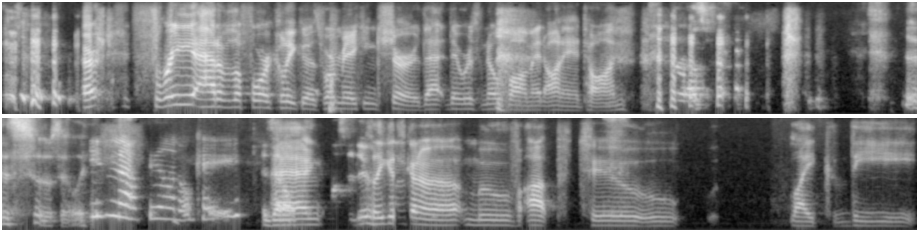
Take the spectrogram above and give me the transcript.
Three out of the four Klikas were making sure that there was no vomit on Anton. it's so silly. He's not feeling okay. Is that all he And wants to do? Klika's gonna move up to like the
